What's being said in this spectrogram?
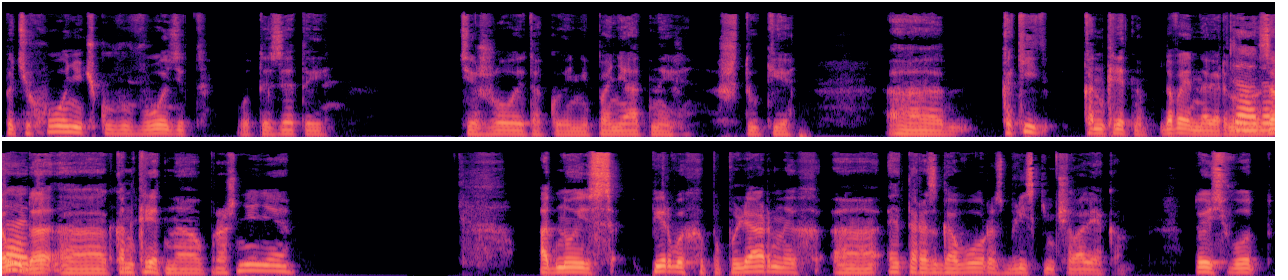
потихонечку выводит вот из этой тяжелой такой непонятной штуки. А, какие конкретно, давай, наверное, Да, да, назову, да, да, это- а, конкретно упражнение. Одно из первых и популярных а, это разговор с близким человеком. То есть вот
